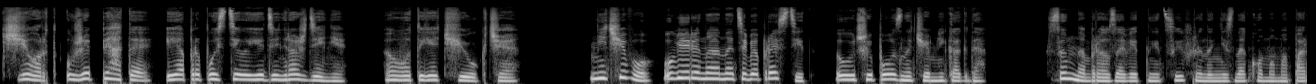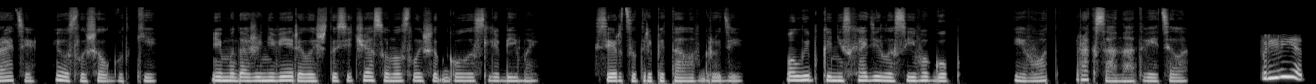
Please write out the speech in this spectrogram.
«Чёрт, уже пятое, и я пропустил ее день рождения. Вот я чукча». «Ничего, уверена, она тебя простит. Лучше поздно, чем никогда. Сын набрал заветные цифры на незнакомом аппарате и услышал гудки. Ему даже не верилось, что сейчас он услышит голос любимой. Сердце трепетало в груди. Улыбка не сходила с его губ. И вот Роксана ответила. «Привет,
